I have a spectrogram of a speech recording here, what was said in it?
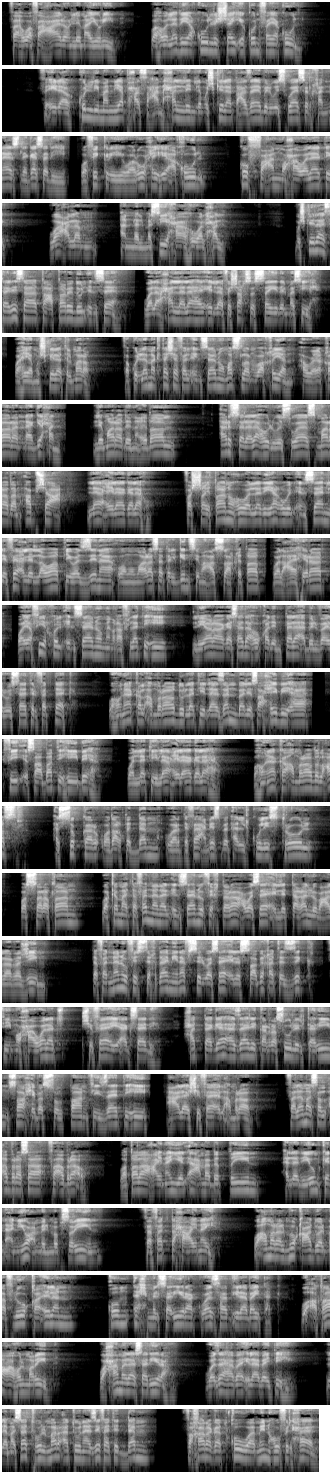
فهو فعال لما يريد وهو الذي يقول للشيء كن فيكون فإلى كل من يبحث عن حل لمشكلة عذاب الوسواس الخناس لجسده وفكره وروحه أقول كف عن محاولاتك واعلم أن المسيح هو الحل. مشكلة ثالثة تعترض الإنسان ولا حل لها إلا في شخص السيد المسيح وهي مشكلة المرض. فكلما اكتشف الإنسان مصلا واقيا أو عقارا ناجحا لمرض عضال أرسل له الوسواس مرضا أبشع لا علاج له فالشيطان هو الذي يغوي الإنسان لفعل اللواطي والزنا وممارسة الجنس مع الساقطات والعاهرات ويفيق الإنسان من غفلته ليرى جسده قد امتلأ بالفيروسات الفتاكة وهناك الأمراض التي لا ذنب لصاحبها في إصابته بها والتي لا علاج لها. وهناك أمراض العصر السكر وضغط الدم وارتفاع نسبة الكوليسترول والسرطان. وكما تفنن الإنسان في اختراع وسائل للتغلب على الرجيم تفننوا في استخدام نفس الوسائل السابقة الذكر في محاولة شفاء أجسادهم حتى جاء ذلك الرسول الكريم صاحب السلطان في ذاته على شفاء الأمراض. فلمس الأبرص فأبرأه وطلع عيني الأعمى بالطين الذي يمكن أن يعمي المبصرين ففتح عينيه وأمر المقعد والمفلوق قائلا قم احمل سريرك واذهب إلى بيتك. وأطاعه المريض وحمل سريره وذهب إلى بيته. لمسته المرأة نازفة الدم فخرجت قوة منه في الحال.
